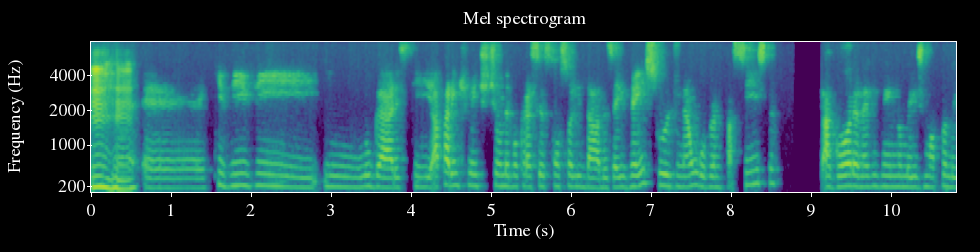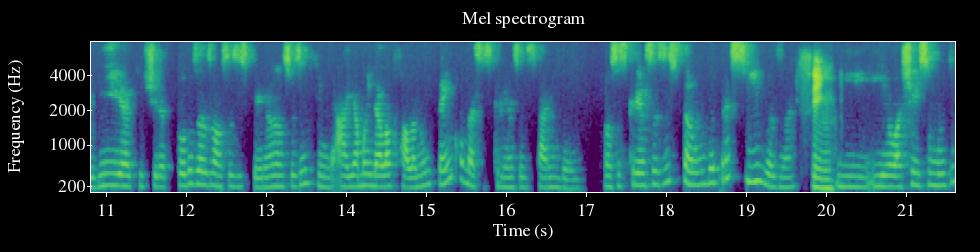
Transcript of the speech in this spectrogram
uhum. né, é, que vive em lugares que aparentemente tinham democracias consolidadas, aí vem surge, né, um governo fascista, agora, né, vivendo no meio de uma pandemia que tira todas as nossas esperanças, enfim. Aí a mãe dela fala, não tem como essas crianças estarem bem nossas crianças estão depressivas, né? Sim. E, e, eu achei isso muito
